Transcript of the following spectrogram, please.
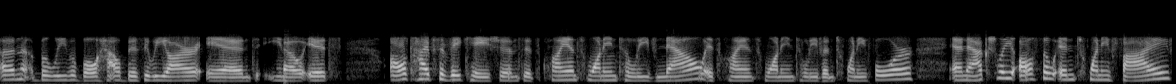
unbelievable how busy we are. And, you know, it's all types of vacations. It's clients wanting to leave now, it's clients wanting to leave in 24, and actually also in 25.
